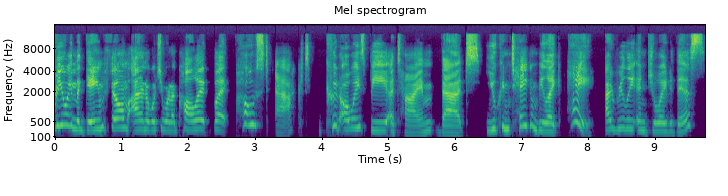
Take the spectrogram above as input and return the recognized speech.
reviewing the game film. I don't know what you want to call it, but post act could always be a time that you can take and be like, hey, I really enjoyed this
